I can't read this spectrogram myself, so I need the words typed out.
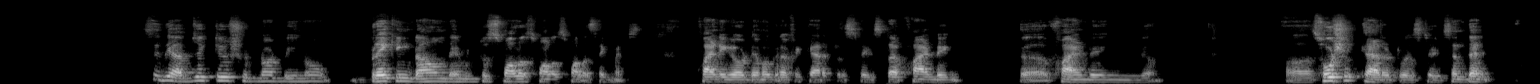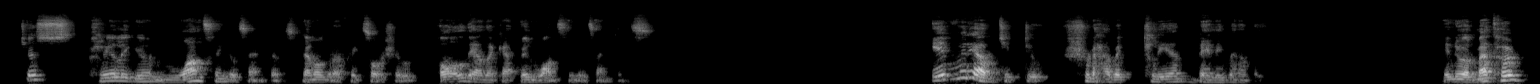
See, the objective should not be, you know, breaking down them into smaller, smaller, smaller segments, finding out demographic characteristics, finding, uh, finding uh, uh, social characteristics, and then just really given one single sentence, demographic, social, all the other in one single sentence. Every objective should have a clear deliverable. In your method,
